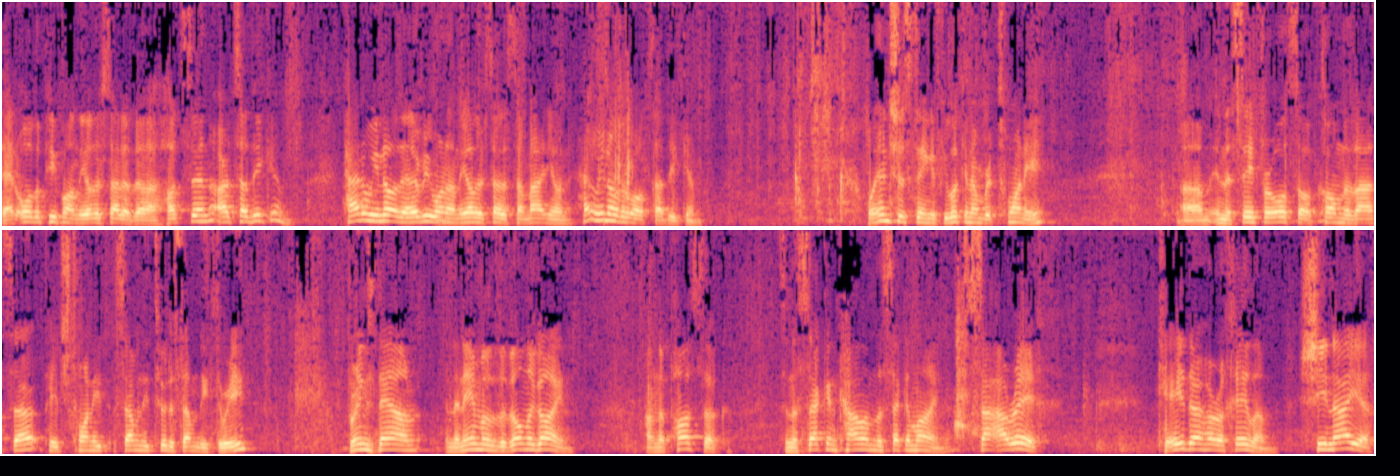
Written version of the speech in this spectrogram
that all the people on the other side of the Hudson are tzaddikim? How do we know that everyone on the other side of Sambatyon, how do we know they're all tzaddikim? Well, interesting, if you look at number 20, um, in the Sefer also, Kol Mevasar, page 20, 72 to 73, brings down, in the name of the Vilna Gaon, on the Pasuk, it's in the second column, the second line. Sa'arech. Ke'eder harachelim. Shinayech.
